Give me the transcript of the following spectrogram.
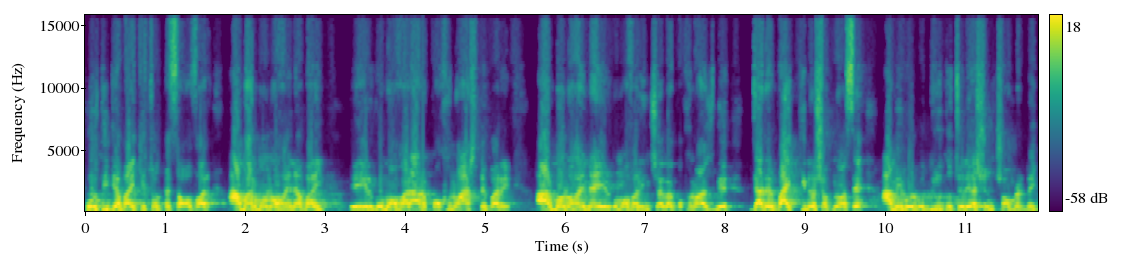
প্রতিটা বাইকে চলতেছে অফার আমার মনে হয় না ভাই, এরকম অফার আর কখনো আসতে পারে। আর মনে হয় না এরকম অফার ইনশাল্লাহ কখনো আসবে। যাদের বাইক কেনার স্বপ্ন আছে, আমি বলব দ্রুত চলে আসুন সম্রাট বাইক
